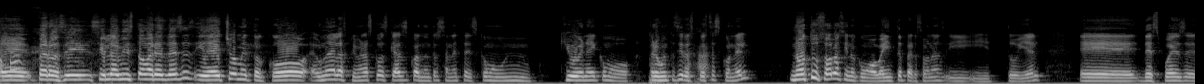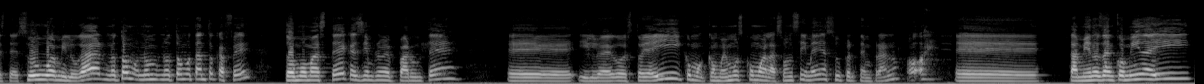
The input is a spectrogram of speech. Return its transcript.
Eh, pero sí, sí lo he visto varias veces y de hecho me tocó, una de las primeras cosas que haces cuando entras a Netflix es como un Q&A, como preguntas y respuestas con él. No tú solo, sino como 20 personas y, y tú y él. Eh, después este, subo a mi lugar, no tomo, no, no tomo tanto café, tomo más té, casi siempre me paro un té. Eh, y luego estoy ahí, como comemos como a las once y media, súper temprano. Eh, también nos dan comida ahí.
